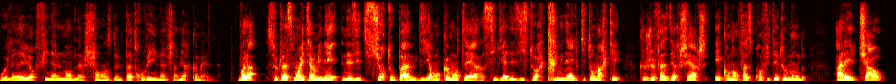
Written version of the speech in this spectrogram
où elle a d'ailleurs finalement de la chance de ne pas trouver une infirmière comme elle. Voilà, ce classement est terminé. N'hésite surtout pas à me dire en commentaire s'il y a des histoires criminelles qui t'ont marqué, que je fasse des recherches et qu'on en fasse profiter tout le monde. Allez, ciao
